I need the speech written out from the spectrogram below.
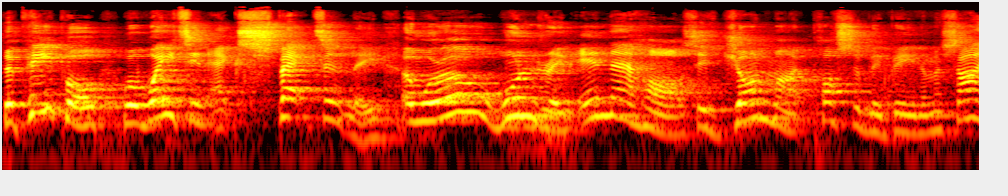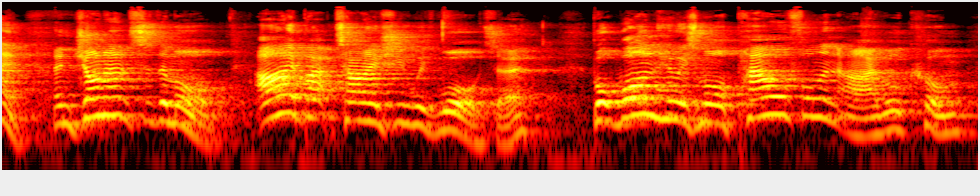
The people were waiting expectantly and were all wondering in their hearts if John might possibly be the Messiah. And John answered them all I baptize you with water, but one who is more powerful than I will come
